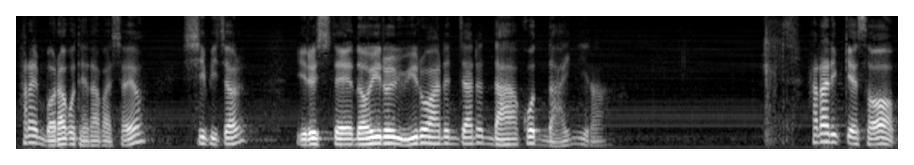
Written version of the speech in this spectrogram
하나님 뭐라고 대답하셔요? 12절 이르시되 너희를 위로하는 자는 나 곧 나이니라. 하나님께서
